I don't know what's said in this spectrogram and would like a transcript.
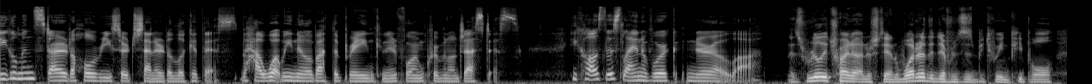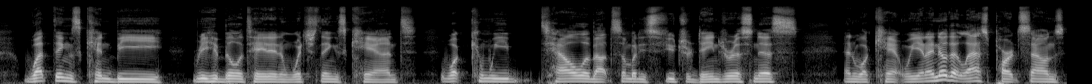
Eagleman started a whole research center to look at this, how what we know about the brain can inform criminal justice. He calls this line of work neurolaw. It's really trying to understand what are the differences between people, what things can be rehabilitated and which things can't. What can we tell about somebody's future dangerousness and what can't we? And I know that last part sounds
